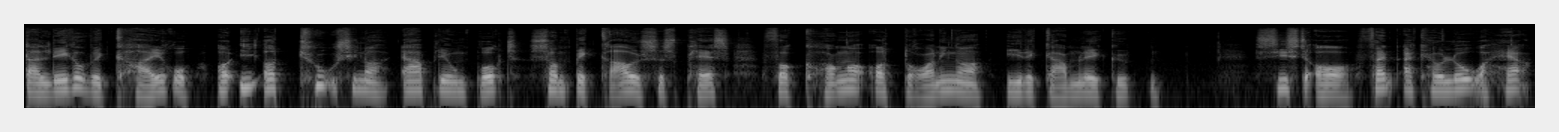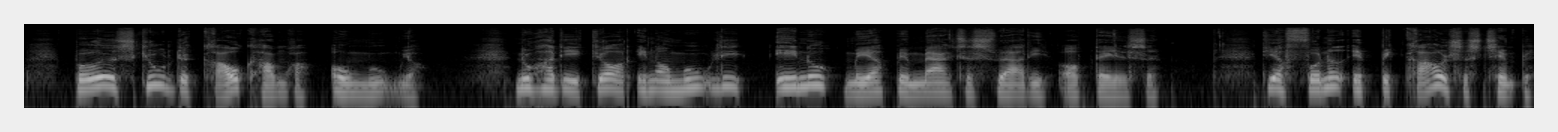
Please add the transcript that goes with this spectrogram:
der ligger ved Kairo og i årtusinder er blevet brugt som begravelsesplads for konger og dronninger i det gamle Ægypten. Sidste år fandt arkeologer her både skjulte gravkamre og mumier. Nu har de gjort en umulig, endnu mere bemærkelsesværdig opdagelse. De har fundet et begravelsestempel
